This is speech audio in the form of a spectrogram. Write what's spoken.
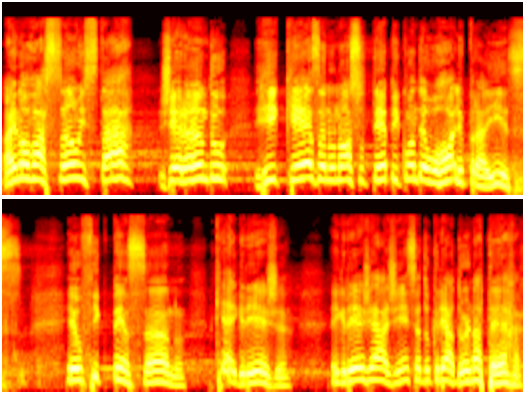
A inovação está gerando riqueza no nosso tempo, e quando eu olho para isso, eu fico pensando: o que é a igreja? A igreja é a agência do Criador na terra,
